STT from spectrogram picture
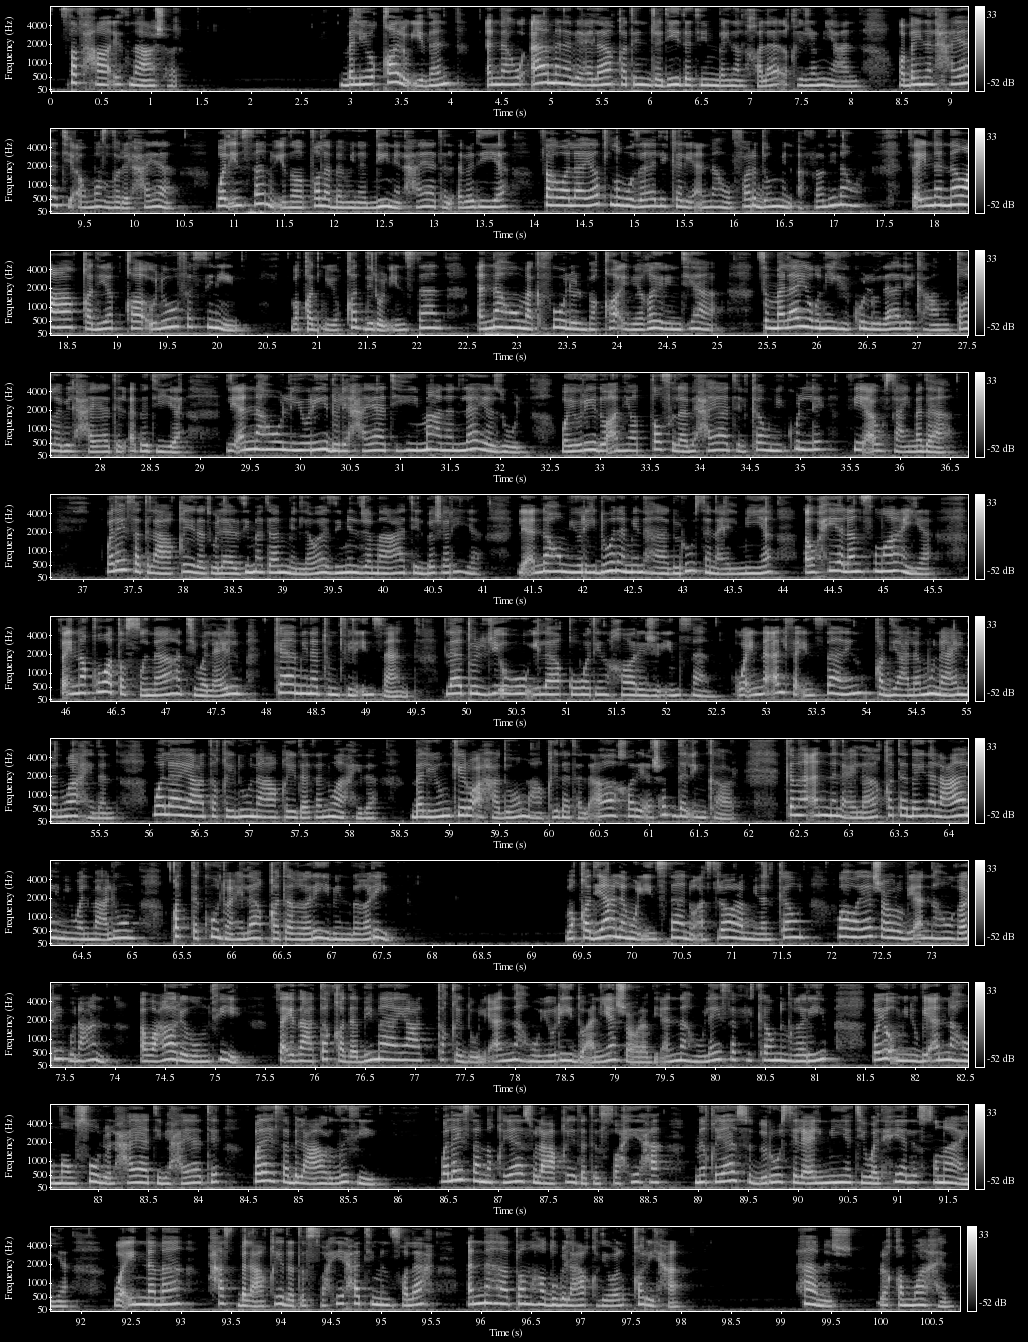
صفحة 12 بل يقال إذن أنه آمن بعلاقة جديدة بين الخلائق جميعا وبين الحياة أو مصدر الحياة والإنسان إذا طلب من الدين الحياة الأبدية فهو لا يطلب ذلك لأنه فرد من أفراد نوع فإن النوع قد يبقى ألوف السنين وقد يقدر الإنسان أنه مكفول البقاء بغير انتهاء ثم لا يغنيه كل ذلك عن طلب الحياة الأبدية لأنه يريد لحياته معنى لا يزول ويريد أن يتصل بحياة الكون كله في أوسع مداه. وليست العقيدة لازمة من لوازم الجماعات البشرية لأنهم يريدون منها دروسا علمية أو حيلا صناعية. فإن قوة الصناعة والعلم كامنة في الإنسان لا تلجئه إلى قوة خارج الإنسان. وإن ألف إنسان قد يعلمون علما واحدا ولا يعتقدون عقيدة واحدة. بل ينكر أحدهم عقيدة الآخر أشد الإنكار كما أن العلاقة بين العالم والمعلوم قد تكون علاقة غريب بغريب. وقد يعلم الإنسان أسرارا من الكون وهو يشعر بأنه غريب عنه أو عارض فيه فإذا اعتقد بما يعتقد لأنه يريد أن يشعر بأنه ليس في الكون الغريب ويؤمن بأنه موصول الحياة بحياته وليس بالعارض فيه. وليس مقياس العقيدة الصحيحة مقياس الدروس العلمية والحيل الصناعية وإنما حسب العقيدة الصحيحة من صلاح أنها تنهض بالعقل والقريحة. هامش رقم واحد.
